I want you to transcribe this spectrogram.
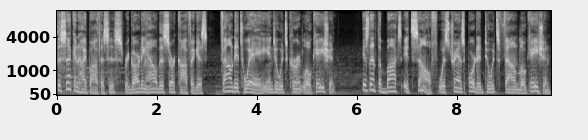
The second hypothesis regarding how this sarcophagus found its way into its current location is that the box itself was transported to its found location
